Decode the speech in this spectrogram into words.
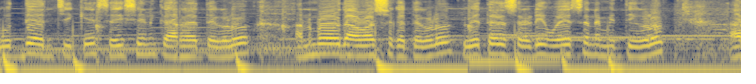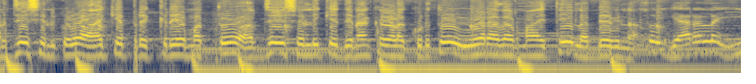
ಹುದ್ದೆ ಹಂಚಿಕೆ, ಶೈಕ್ಷಣಿಕ ಅರ್ಹತೆಗಳು, ಅನುಭವದ ಅವಶ್ಯಕತೆಗಳು, ವೇತನ ಸರಣಿ ವಯಸ್ಸಿನ ಮಿತಿಗಳು, ಅರ್ಜಿ ಶುಲ್ಕಗಳು ಆಯ್ಕೆ ಪ್ರಕ್ರಿಯೆ ಮತ್ತು ಅರ್ಜಿ ಸಲ್ಲಿಕೆ ದಿನಾಂಕಗಳ ಕುರಿತು ವಿವರದ ಮಾಹಿತಿ ಲಭ್ಯವಿಲ್ಲ. ಸೊ ಯಾರೆಲ್ಲ ಈ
